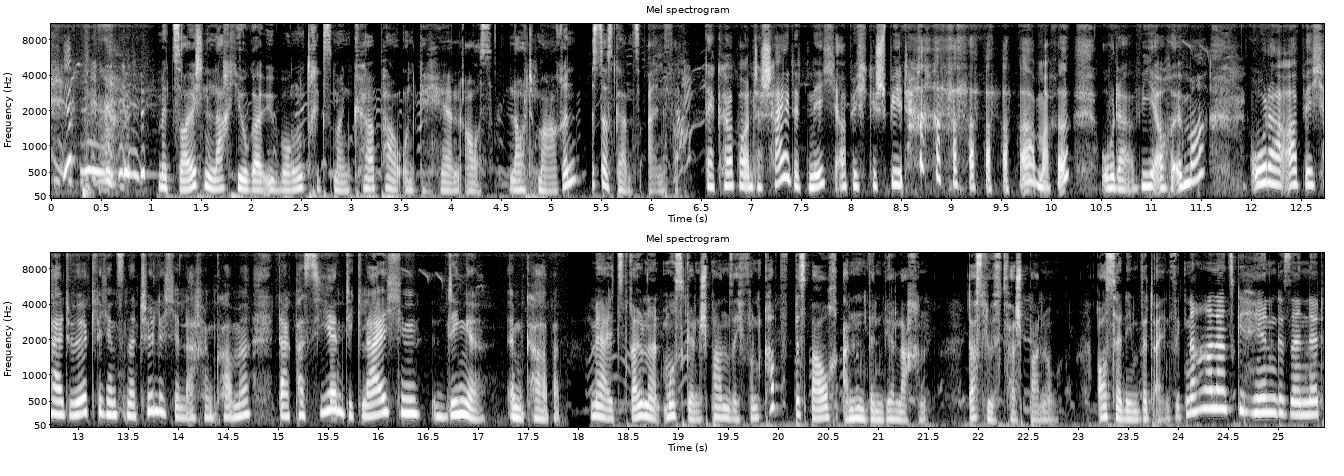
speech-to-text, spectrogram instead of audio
Mit solchen Lach-Yoga-Übungen trickst man Körper und Gehirn aus. Laut Maren ist das ganz einfach. Der Körper unterscheidet nicht, ob ich gespielt mache oder wie auch immer oder ob ich halt wirklich ins natürliche Lachen komme. Da passieren die gleichen Dinge im Körper. Mehr als 300 Muskeln spannen sich von Kopf bis Bauch an, wenn wir lachen. Das löst Verspannung. Außerdem wird ein Signal ans Gehirn gesendet,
